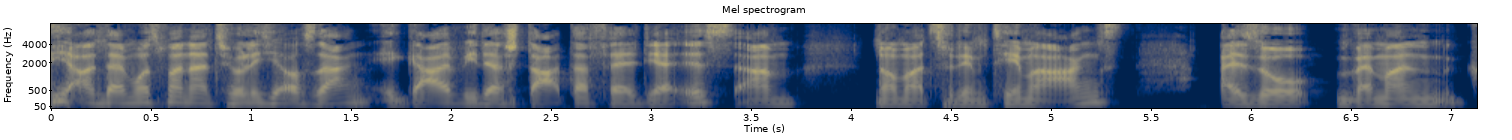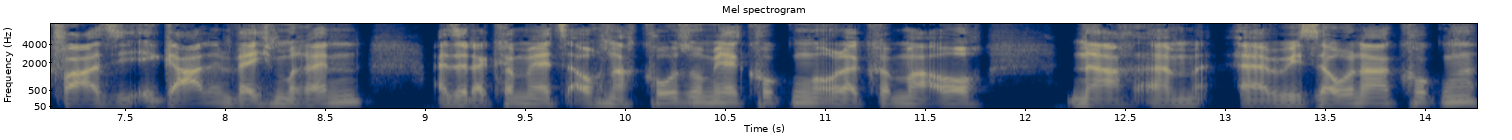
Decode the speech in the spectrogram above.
Ja, und dann muss man natürlich auch sagen, egal wie der Starterfeld ja ist, ähm, nochmal zu dem Thema Angst. Also, wenn man quasi, egal in welchem Rennen, also da können wir jetzt auch nach Kosumir gucken oder können wir auch nach ähm, Arizona gucken.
